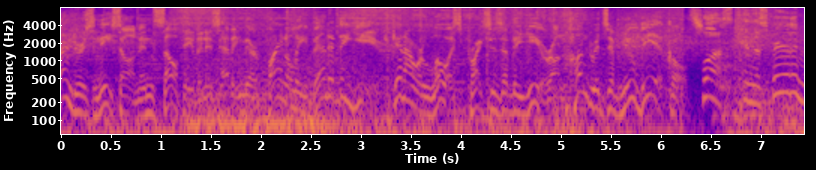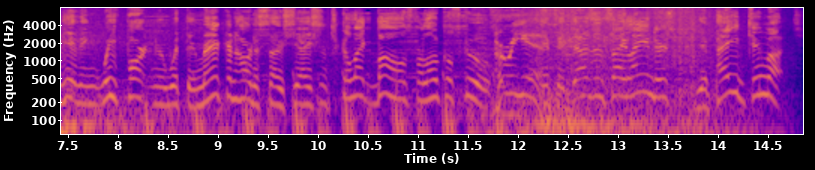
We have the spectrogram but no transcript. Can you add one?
Landers Nissan in Southaven is having their final event of the year. Get our lowest prices of the year on hundreds of new vehicles. Plus, in the spirit of giving, we've partnered with the American Heart Association to collect balls for local schools. Hurry in. If it doesn't say Landers, you paid too much.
